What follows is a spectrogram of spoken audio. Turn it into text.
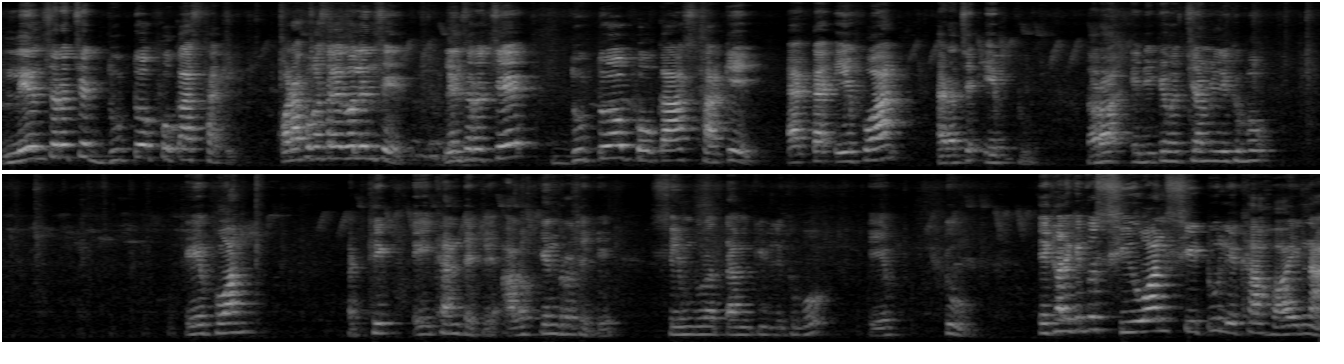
লেন্সের হচ্ছে দুটো ফোকাস থাকে। কটা ফোকাস থাকে গো লেন্সের লেন্সের হচ্ছে দুটো ফোকাস থাকে। একটা এফ ওয়ান আর হচ্ছে এফ টু ধরো এদিকে হচ্ছে আমি লিখব এফ ওয়ান ঠিক এইখান থেকে আলোক কেন্দ্র থেকে সেম দূরত্বে আমি কি লিখব? এফ টু এখানে কিন্তু সি ওয়ান সি টু লেখা হয় না।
